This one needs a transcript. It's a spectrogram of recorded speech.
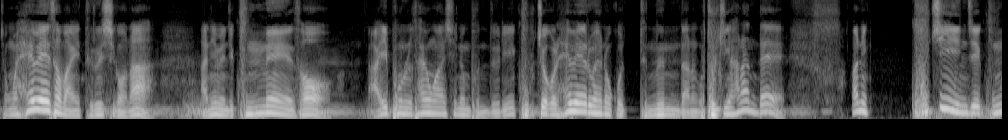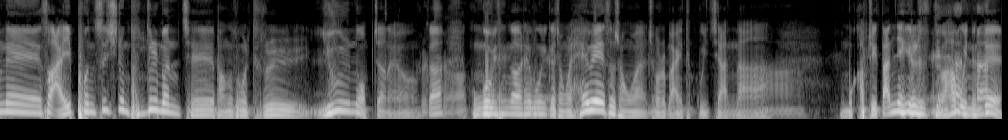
정말 해외에서 많이 들으시거나 음. 아니면 이제 국내에서 음. 아이폰을 사용하시는 분들이 국적을 해외로 해놓고 듣는다는 거둘 중에 하나인데 음. 굳이 이제 국내에서 아이폰 쓰시는 분들만 제 방송을 들을 이유는 없잖아요. 그러니까 그렇죠. 곰곰이 생각을 해보니까 정말 해외에서 정말 저를 많이 듣고 있지 않나. 아, 뭐 갑자기 딴 얘기를 하고 있는데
